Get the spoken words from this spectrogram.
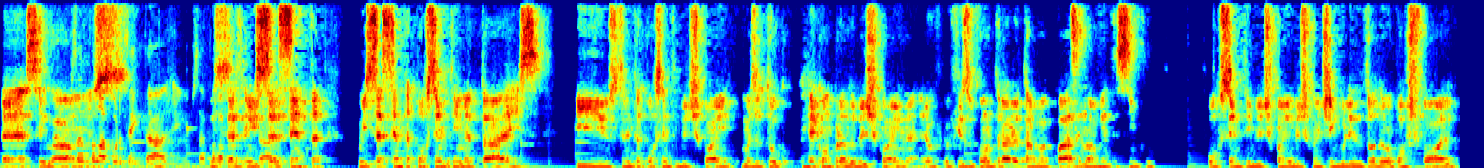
é, sei lá. Não precisa uns, falar porcentagem, não precisa falar uns, porcentagem. Uns 60%, uns 60 em metais e uns 30% em Bitcoin, mas eu estou recomprando o Bitcoin, né? Eu, eu fiz o contrário, eu estava quase 95% em Bitcoin, o Bitcoin tinha engolido todo o meu portfólio,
